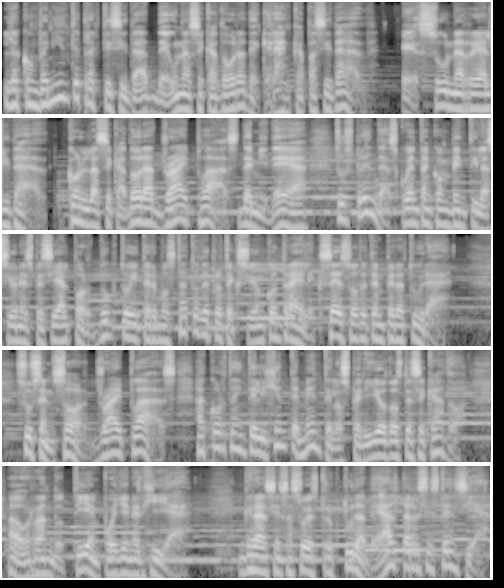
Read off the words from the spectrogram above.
La conveniente practicidad de una secadora de gran capacidad es una realidad. Con la secadora Dry Plus de Midea, tus prendas cuentan con ventilación especial por ducto y termostato de protección contra el exceso de temperatura. Su sensor Dry Plus acorta inteligentemente los periodos de secado, ahorrando tiempo y energía. Gracias a su estructura de alta resistencia,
